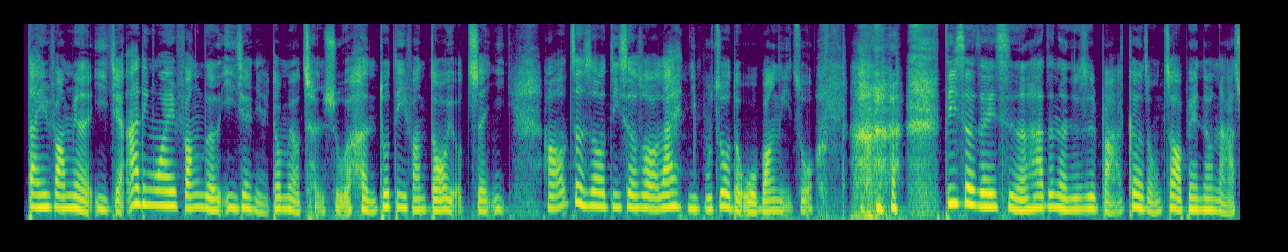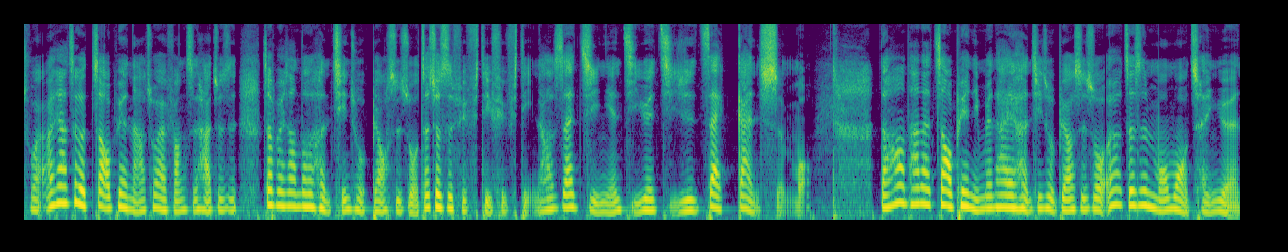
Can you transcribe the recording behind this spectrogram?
单一方面的意见啊，另外一方的意见你都没有陈述，很多地方都有争议。好，这时候低色说：“来，你不做的我帮你做。”低色这一次呢，他真的就是把各种照片都拿出来，而且这个照片拿出来方式，他就是照片上都很清楚标示说这就是 fifty fifty，然后是在几年几月几日在干什么。然后他在照片里面，他也很清楚标示说，呃，这是某某成员，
